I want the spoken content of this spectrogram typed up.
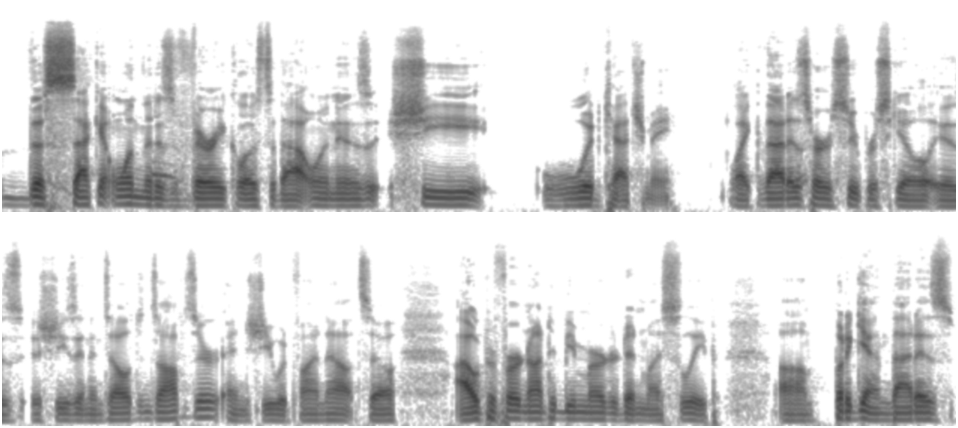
The second one that is very close to that one is she would catch me. Like that is her super skill is, is she's an intelligence officer and she would find out. So I would prefer not to be murdered in my sleep. Um, but again, that is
